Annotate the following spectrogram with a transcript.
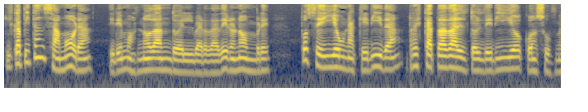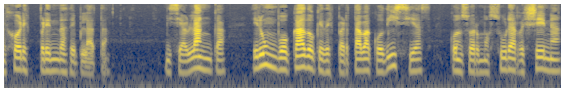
El capitán Zamora, diremos no dando el verdadero nombre, poseía una querida rescatada al tolderío con sus mejores prendas de plata. Misia Blanca era un bocado que despertaba codicias con su hermosura rellena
